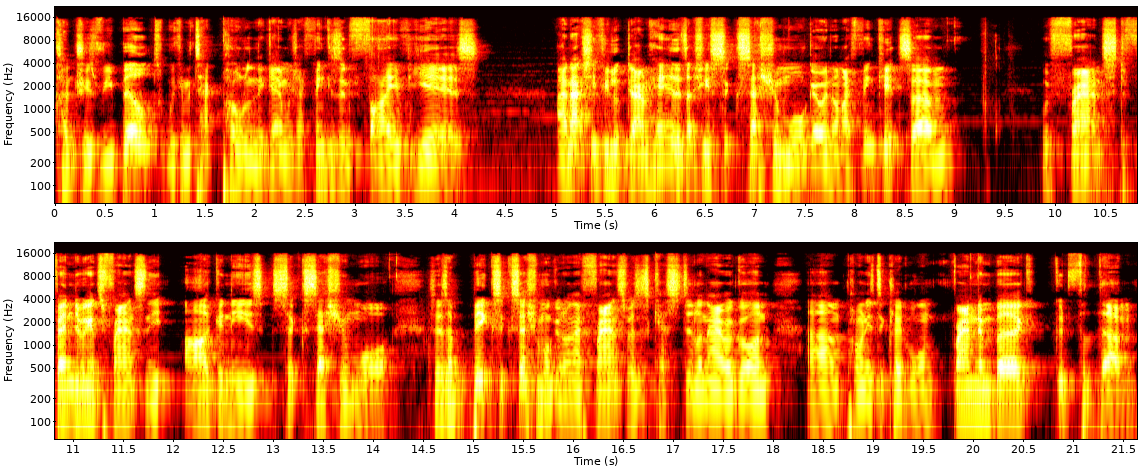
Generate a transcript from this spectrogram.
country is rebuilt, we can attack Poland again, which I think is in five years. And actually, if you look down here, there's actually a succession war going on. I think it's um, with France. Defender against France in the Aragonese succession war. So there's a big succession war going on there. France versus Castile and Aragon. Um, Pomerania declared war on Brandenburg. Good for them.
